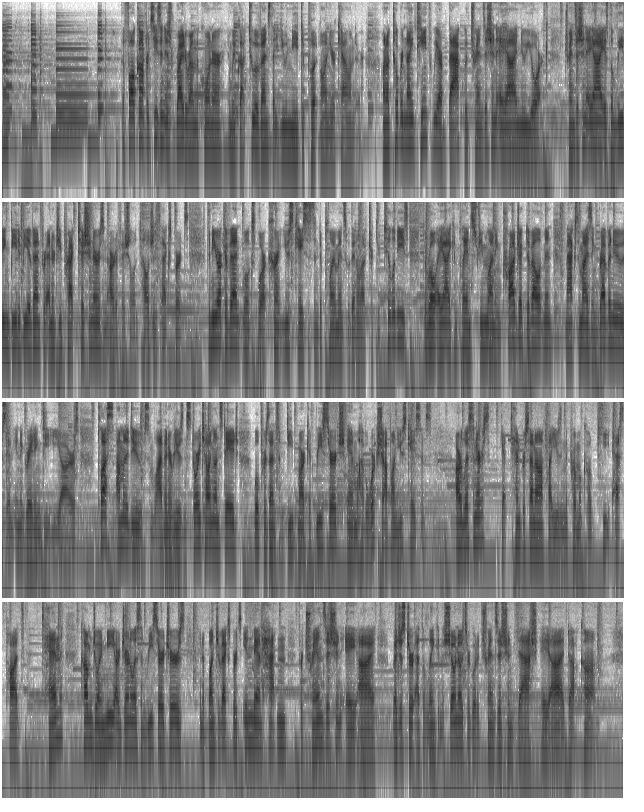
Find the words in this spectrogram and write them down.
Thank you. The fall conference season is right around the corner, and we've got two events that you need to put on your calendar. On October 19th, we are back with Transition AI New York. Transition AI is the leading B2B event for energy practitioners and artificial intelligence experts. The New York event will explore current use cases and deployments within electric utilities, the role AI can play in streamlining project development, maximizing revenues, and integrating DERs. Plus, I'm going to do some live interviews and storytelling on stage. We'll present some deep market research, and we'll have a workshop on use cases. Our listeners get 10% off by using the promo code PSPODS10. Come join me, our journalists and researchers, and a bunch of experts in Manhattan for Transition AI. Register at the link in the show notes or go to transition AI.com.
